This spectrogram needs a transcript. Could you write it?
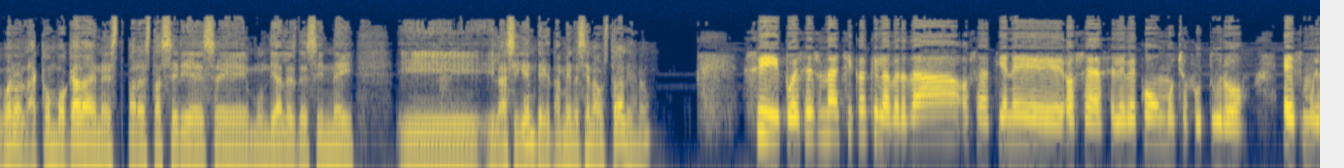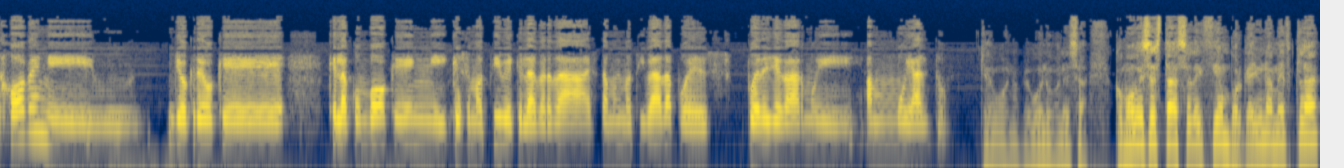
bueno, la convocada en para estas series mundiales de Sydney y, y la siguiente, que también es en Australia, ¿no? Sí, pues es una chica que la verdad, o sea, tiene, o sea, se le ve con mucho futuro. Es muy joven y yo creo que que la convoquen y que se motive, que la verdad está muy motivada, pues puede llegar muy a muy alto. Qué bueno, qué bueno, Vanessa. ¿Cómo ves esta selección? Porque hay una mezcla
